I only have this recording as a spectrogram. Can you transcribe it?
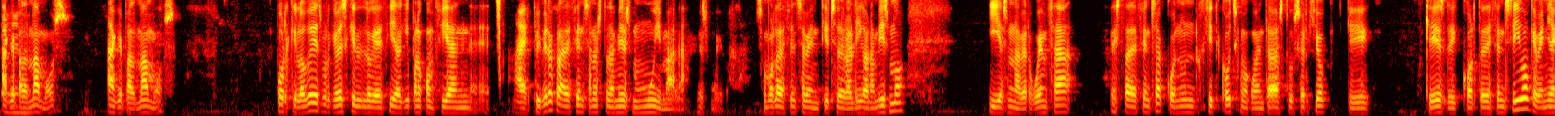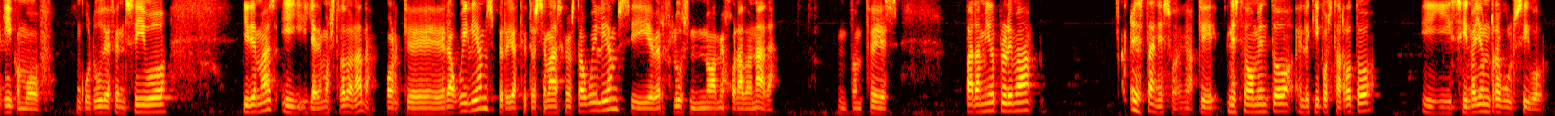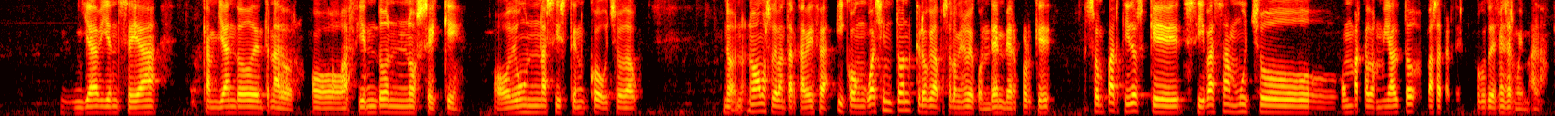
a que palmamos, a que palmamos. Porque lo ves, porque ves que lo que decía, el equipo no confía en... Eh, a ver, primero que la defensa nuestra también es muy mala, es muy mala. Somos la defensa 28 de la liga ahora mismo y es una vergüenza esta defensa con un hit coach, como comentabas tú, Sergio, que, que es de corte defensivo, que venía aquí como gurú defensivo y demás, y, ya ha demostrado nada, porque era Williams, pero ya hace tres semanas que no está Williams y Everflux no ha mejorado nada. Entonces, para mí el problema está en eso, que en este momento el equipo está roto y si no hay un revulsivo, ya bien sea cambiando de entrenador o haciendo no sé qué, o de un assistant coach, o no, no, vamos a levantar cabeza. Y con Washington creo que va a pasar lo mismo que con Denver, porque son partidos que si vas a mucho, un marcador muy alto, vas a perder, porque tu defensa es muy mala.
